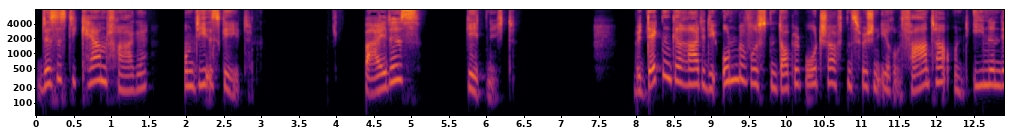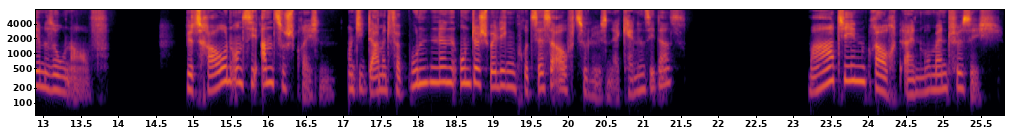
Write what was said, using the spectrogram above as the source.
Das ist die Kernfrage, um die es geht. Beides geht nicht. Wir decken gerade die unbewussten Doppelbotschaften zwischen Ihrem Vater und Ihnen, dem Sohn, auf. Wir trauen uns, sie anzusprechen und die damit verbundenen unterschwelligen Prozesse aufzulösen. Erkennen Sie das? Martin braucht einen Moment für sich.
